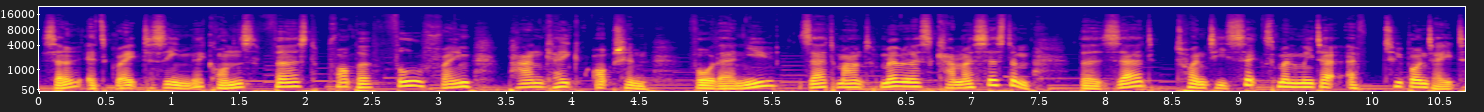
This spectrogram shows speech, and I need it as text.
so it's great to see Nikon's first proper full-frame pancake option for their new Z-mount mirrorless camera system, the Z26mm f2.8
